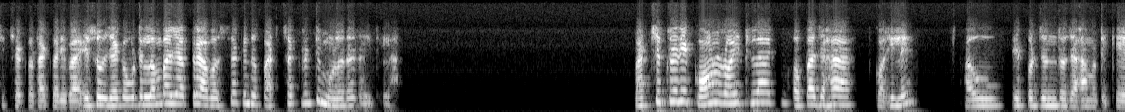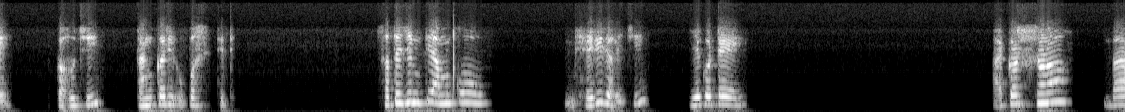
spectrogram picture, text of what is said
ଶିକ୍ଷକତା କରିବା ଏସବୁ ଯାକ ଗୋଟେ ଲମ୍ବା ଯାତ୍ରା ଆବଶ୍ୟକ କିନ୍ତୁ ପାଠ୍ୟକ୍ରମଟି ମୂଳରେ ରହିଥିଲା ପାଠ୍ୟକ୍ରମରେ କଣ ରହିଥିଲା ଅପା ଯାହା କହିଲେ ଆଉ ଏପର୍ଯ୍ୟନ୍ତ ଯାହା ମୁଁ ଟିକେ କହୁଛି ତାଙ୍କରି ଉପସ୍ଥିତି ସତେ ଯେମିତି ଆମକୁ ଘେରି ରହିଛି ଇଏ ଗୋଟେ ଆକର୍ଷଣ ବା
